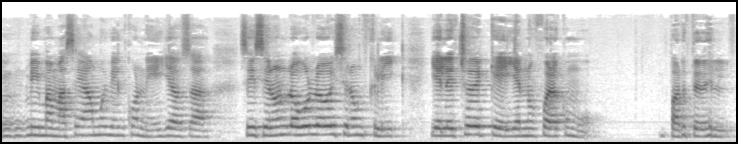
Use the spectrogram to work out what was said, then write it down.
mi mamá se llevaba muy bien con ella, o sea, se hicieron, luego, luego hicieron clic y el hecho de que ella no fuera como parte del,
